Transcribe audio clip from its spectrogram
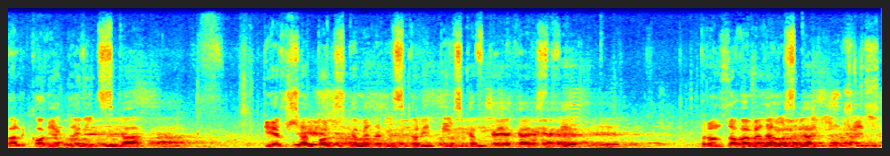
Walkowiak-Lewicka, pierwsza polska medalistka olimpijska w kajakarstwie, brązowa medalistka Igrzysk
